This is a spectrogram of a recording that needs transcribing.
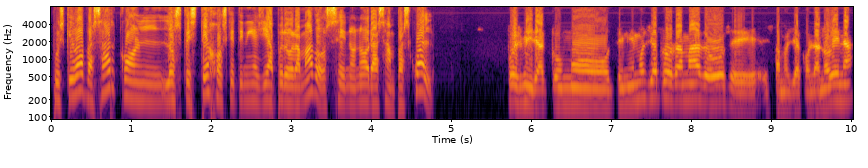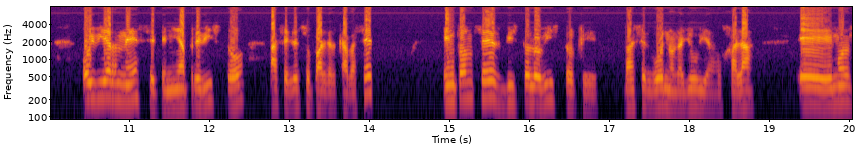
Pues, ¿qué va a pasar con los festejos que tenías ya programados en honor a San Pascual? Pues mira, como teníamos ya programados, eh, estamos ya con la novena, hoy viernes se tenía previsto hacer el sopar del Cabaset. Entonces, visto lo visto, que va a ser bueno la lluvia, ojalá, eh, hemos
